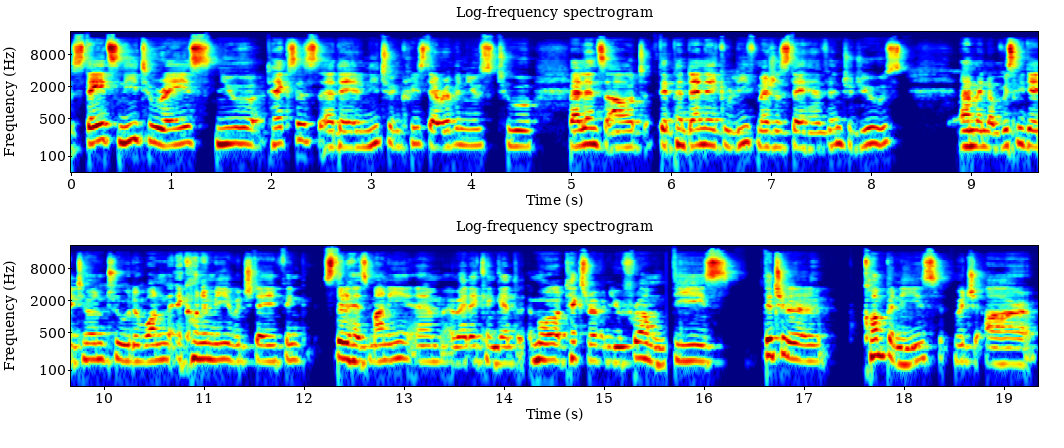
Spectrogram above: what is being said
states need to raise new taxes. Uh, they need to increase their revenues to balance out the pandemic relief measures they have introduced. Um, and obviously they turn to the one economy which they think still has money, um, where they can get more tax revenue from. These digital companies which are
